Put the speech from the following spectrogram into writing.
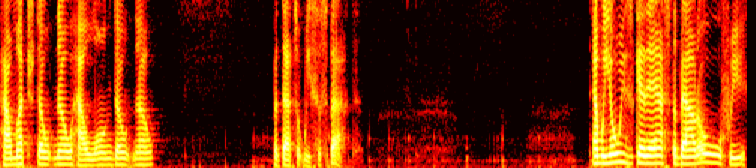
How much don't know, how long don't know, but that's what we suspect. And we always get asked about, oh, if we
